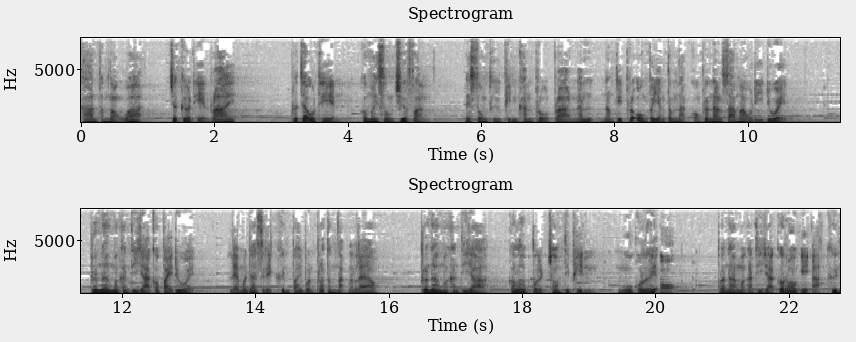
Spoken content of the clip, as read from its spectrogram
ค้านทำนองว่าจะเกิดเหตุร้าย พระเจ้าอุเทนก็ไม่ทรงเชื่อฟังได้ทรงถือพินคันโปรดปรานนั้นนำติดพระองค์ไปยังตำหนักของพระนางสามาวดีด้วย ระนางมาคันธิยาก็ไปด้วย และเมื่อได้เสด็จขึ้นไปบนพระตำหนักนั้นแล้ว พระนางมาคันธิยาก็ลอบเปิดช่องที่พินงูก็เลื้อยออก พระนางมาคันธิยาก็ร้องเอะอะขึ้น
